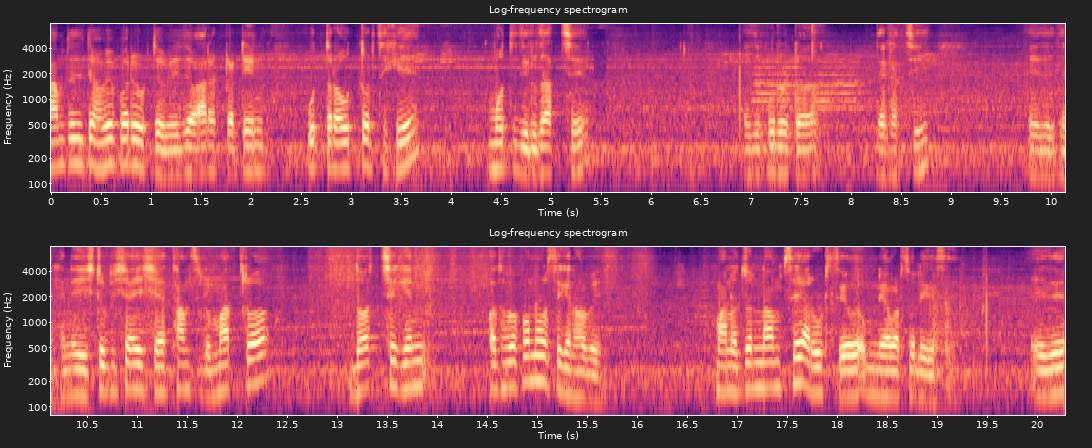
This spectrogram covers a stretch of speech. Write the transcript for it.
নামতে দিতে হবে, পরে উঠতে হবে। যে আর একটা ট্রেন উত্তরা উত্তর থেকে মতিঝিল যাচ্ছে, এই যে পুরোটা দেখাচ্ছি। এই যে দেখেন, এই স্টপেজে এসে থামছিল, মাত্র দশ সেকেন্ড অথবা পনেরো সেকেন্ড হবে। মানুষজন নামছে আর উঠছে, অমনি আবার চলে গেছে। এই যে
